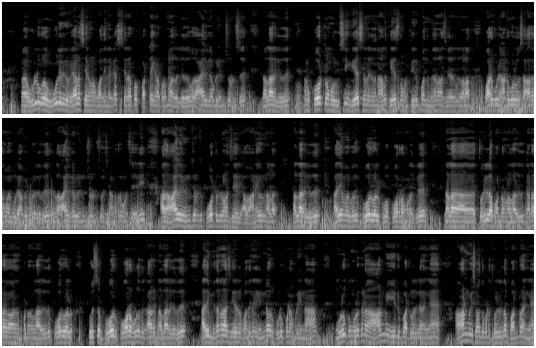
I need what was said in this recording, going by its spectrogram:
உள்ளுக்குள்ள ஊழியர்கள் வேலை செய்கிறவங்க பார்த்தீங்கன்னாக்கா சிறப்பாக பட்டை கிடப்புற மாதிரி இருக்குது. ஒரு ஆயுள் காப்பீடு இன்சூரன்ஸு நல்லா இருக்குது. நம்ம கோர்ட்டில் ஒரு விஷயம் கேஸ் நடக்குதுனாலும் கேஸ் நம்ம தீர்ப்பு அந்த மிதனராசிகளுக்கு வரக்கூடிய அனுகூலம் சாதகமாக இருக்கக்கூடிய அமைப்பு இருக்குது. இல்லை ஆயில் காப்பீடு இன்சூரன்ஸ் வச்சு நடத்துகிறவங்களும் சரி அது ஆயில் இன்சூரன்ஸ் போட்டுருக்கிறவங்களும் சரி அது அனைவருக்கும் நல்லா நல்லா இருக்குது. அதே மாதிரி வந்து போர்வெல் போ போடுறவங்களுக்கு நல்லா தொழிலாக பண்ணுறவங்க நல்லா இருக்குது. கனரா பண்ணுறது நல்லா இருக்குது. போர்வெல் புதுசாக போர் போடுறவங்களுக்கு இந்த காலகட்டம் நல்லா இருக்குது. அதே மிதனராசிக்காரர்கள் பார்த்தீங்கன்னா இன்னொரு கொடுப்பணும் அப்படின்னா முழுக்க முழுக்க நான் ஆன்மீக ஈடுபாட்டில் இருக்கிறேங்க. ஆன்மீக சம்மந்தப்பட்ட தொழில் தான் பண்ணுறாங்க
